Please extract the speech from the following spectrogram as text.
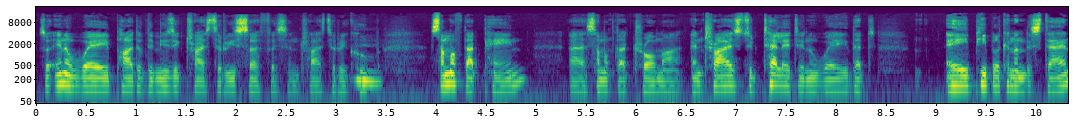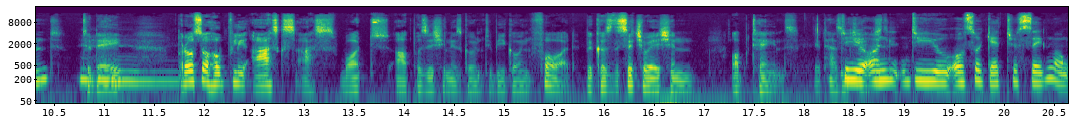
So, in a way, part of the music tries to resurface and tries to Mm. recoup some of that pain, uh, some of that trauma, and tries to tell it in a way that a people can understand today, Mm-hmm. but also hopefully asks us what our position is going to be going forward because the situation obtains. It hasn't Do you only, do you also get to sing or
